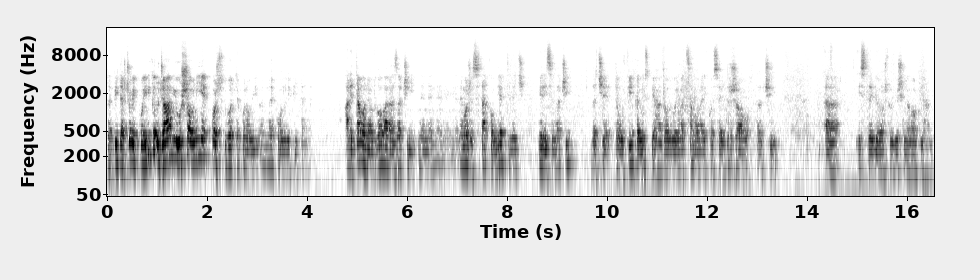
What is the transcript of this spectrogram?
Da pitaš čovjek koji nikad u džamiju ušao nije, možete odgovoriti neko, novi, neko od ovih pitanja. Ali tamo ne odgovara, znači ne, ne, ne, ne, ne može se tako mjeriti, već mjeri se znači da će te ufika i uspjeha za odgovor imati samo onaj ko se je držao, znači, a, i sledio ono što je više na ovom objavio.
